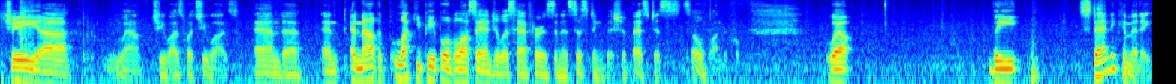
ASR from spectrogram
she, uh, well, she was what she was, and uh, and and now the lucky people of Los Angeles have her as an assisting bishop. That's just so wonderful. Well, the standing committee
